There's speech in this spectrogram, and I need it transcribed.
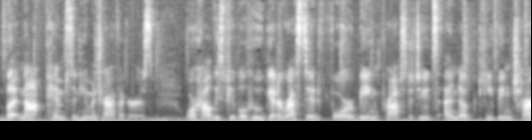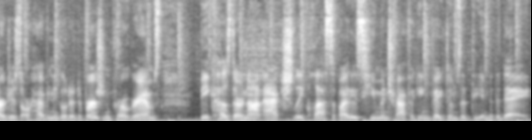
but not pimps and human traffickers, or how these people who get arrested for being prostitutes end up keeping charges or having to go to diversion programs because they're not actually classified as human trafficking victims at the end of the day,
